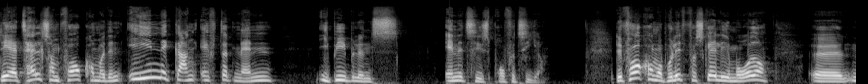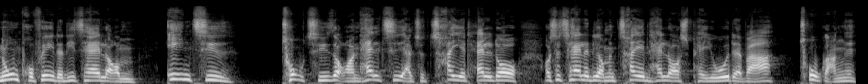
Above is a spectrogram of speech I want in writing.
Det er et tal, som forekommer den ene gang efter den anden i Bibelens endetidsprofetier. Det forekommer på lidt forskellige måder. Øh, nogle profeter de taler om en tid, to tider og en halv tid, altså tre et halvt år. Og så taler de om en tre et halvt års periode, der var to gange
